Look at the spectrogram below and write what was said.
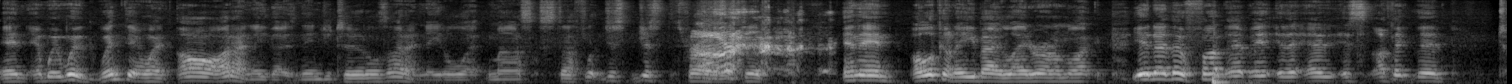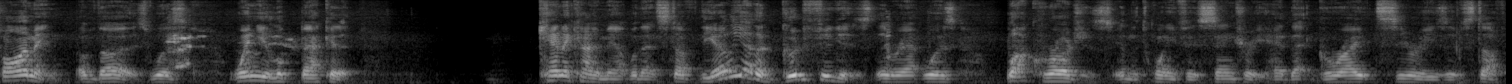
and, and when we went there, I went, oh, I don't need those Ninja Turtles. I don't need all that mask stuff. Look, just just throw it out there. And then I look on eBay later on. I'm like, yeah, no, they're fun. It- it- It's, I think the timing of those was when you look back at it. Kenner came out with that stuff. The only other good figures that were out was Buck Rogers in the 25th century had that great series of stuff.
